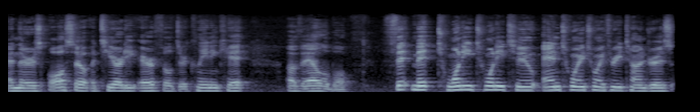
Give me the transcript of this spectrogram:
And there's also a TRD air filter cleaning kit available. Fitment 2022 and 2023 Tundras,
